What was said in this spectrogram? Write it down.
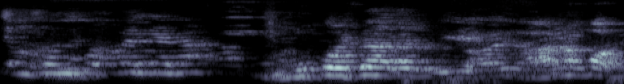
ते म्हणून पकडले ना मुकोटा आरा पाहू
